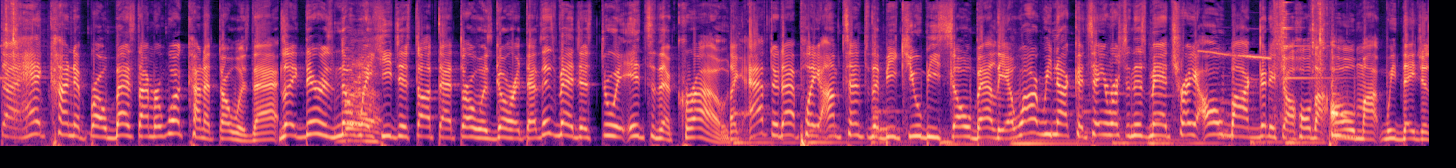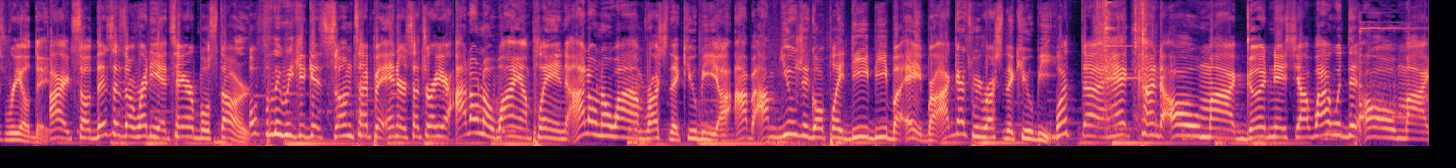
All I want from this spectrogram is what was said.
the heck kind of, bro, Best Dimer, what kind of throw was that? Like, there is no Bruh. way he just thought that throw was good right there. This man just threw it into the crowd. Like, after that play, I'm tempted to be QB so badly. And why are we not contain rushing this man, Trey? Oh, my goodness, y'all. Hold on. Oh, my. We They just reeled it. All right, so this is already a terrible start. Hopefully, we can get some type of interception right here. I don't know why I'm playing. I don't know why I'm rushing the QB. I'm, I'm usually going to play DB, but hey, bro, I guess we rushing the QB. What the heck kind of... Oh, my goodness, y'all. Why would the... Oh, my...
